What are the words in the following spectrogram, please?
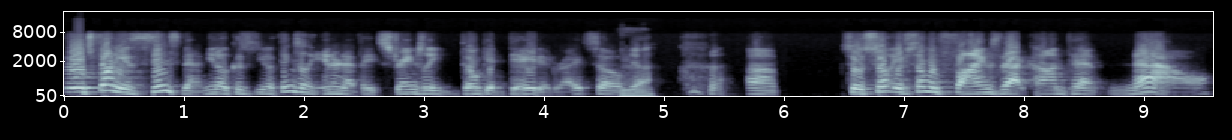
but what's funny is since then, you know, because you know things on the internet they strangely don't get dated, right? So Mm. Yeah. um, so, so if someone finds that content now,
